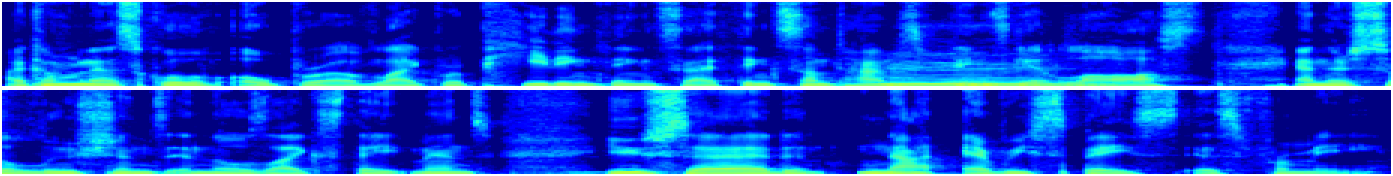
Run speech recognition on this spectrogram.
I come from that school of Oprah of like repeating things. I think sometimes mm. things get lost and there's solutions in those like statements. You said, not every space is for me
